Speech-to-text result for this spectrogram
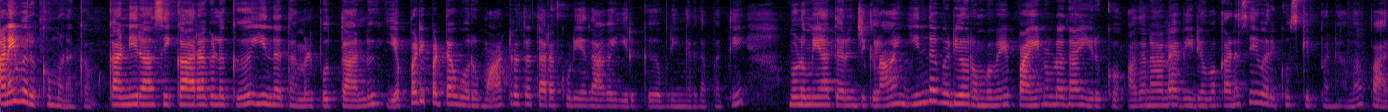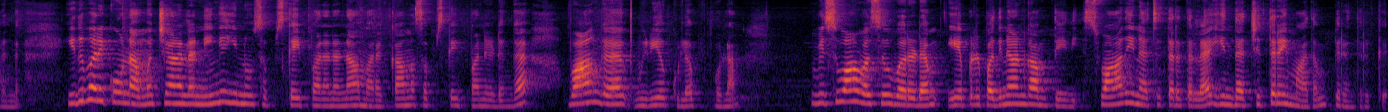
அனைவருக்கும் வணக்கம். கன்னிராசிக்காரர்களுக்கு இந்த தமிழ் புத்தாண்டு எப்படிப்பட்ட ஒரு மாற்றத்தை தரக்கூடியதாக இருக்குது அப்படிங்கிறத பற்றி முழுமையாக தெரிஞ்சுக்கலாம். இந்த வீடியோ ரொம்பவே பயனுள்ளதாக இருக்கும். அதனால் வீடியோவை கடைசி வரைக்கும் ஸ்கிப் பண்ணாமல் பாருங்கள் இது வரைக்கும் நம்ம சேனலை நீங்கள் இன்னும் சப்ஸ்கிரைப் பண்ணணுன்னா மறக்காமல் சப்ஸ்கிரைப் பண்ணிடுங்க. வாங்க வீடியோக்குள்ளே போகலாம் விசுவாவசு வருடம் ஏப்ரல் பதினான்காம் தேதி சுவாதி நட்சத்திரத்தில் இந்த சித்திரை மாதம் பிறந்திருக்கு.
